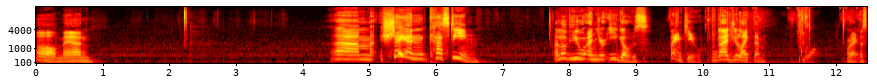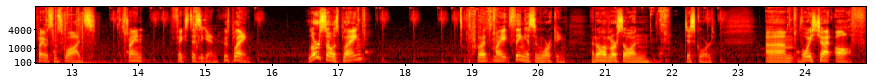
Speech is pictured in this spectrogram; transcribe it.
oh, man. Um, Cheyenne Castine. I love you and your egos. Thank you. I'm glad you like them. Alright, let's play with some squads. Let's try and fix this again. Who's playing? Lurso is playing. But my thing isn't working. I don't have Lurso on Discord. Um, voice chat off.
